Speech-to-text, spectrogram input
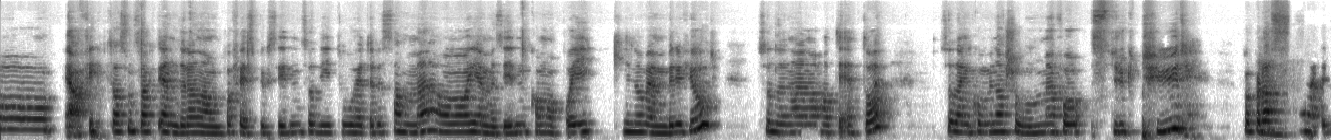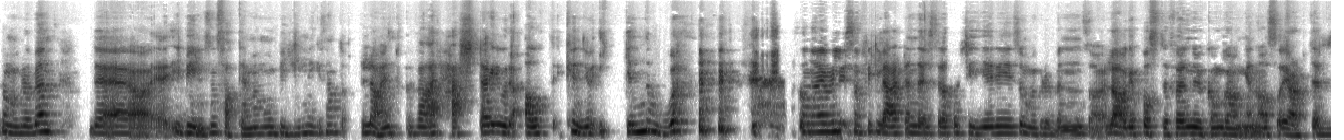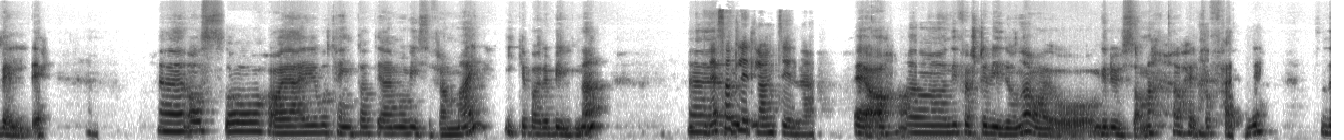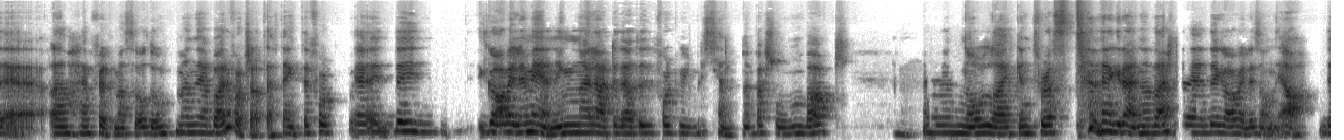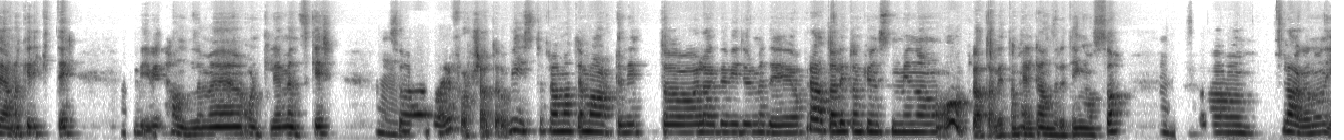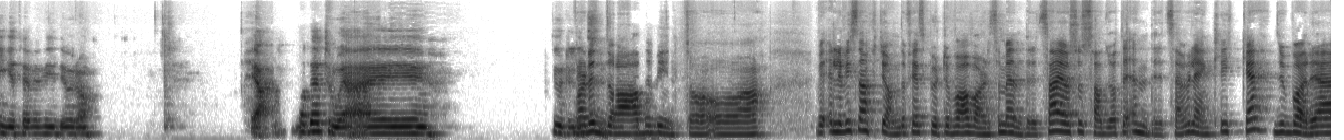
ja, fikk da som sagt endra navn på Facebook-siden, så de to heter det samme. Og hjemmesiden kom opp og gikk i november i fjor, så den har jeg nå hatt i ett år. Så den kombinasjonen med å få struktur på plass i sommerklubben det, I begynnelsen satt jeg med mobilen ikke sant? la inn hver hashtag, gjorde alt. Kunne jo ikke noe. så når jeg liksom fikk lært en del strategier i sommerklubben, så lage poster for en uke om gangen, og så hjalp det veldig. Eh, og så har jeg jo tenkt at jeg må vise fram meg, ikke bare bildene. Eh, det satt litt langt inne? Ja. Eh, de første videoene var jo grusomme og helt forferdelige. Det, jeg følte meg så dum, men jeg bare fortsatte. Jeg tenkte folk, det ga veldig mening når jeg lærte det at folk vil bli kjent med personen bak. No like and trust, de greiene der. Det, det ga veldig sånn Ja, det er nok riktig. Vi vil handle med ordentlige mennesker. Mm. Så jeg bare fortsatte og viste fram at jeg malte litt og lagde videoer med det. Og prata litt om kunsten min og, og prata litt om helt andre ting også. Mm. Laga noen IGTV-videoer og Ja. Og det tror jeg gjorde litt Var det da det begynte å, å Eller vi snakket jo om det, for jeg spurte hva var det som endret seg, og så sa du at det endret seg vel egentlig ikke. Du bare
